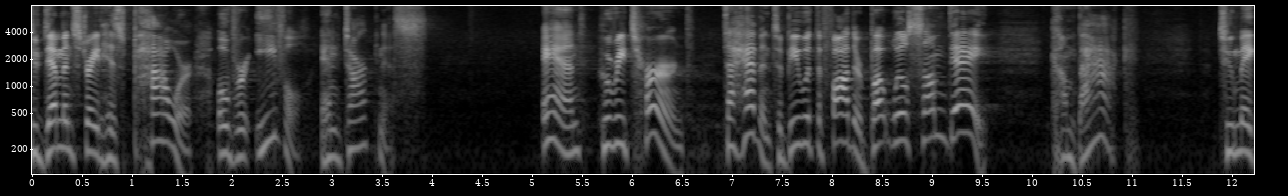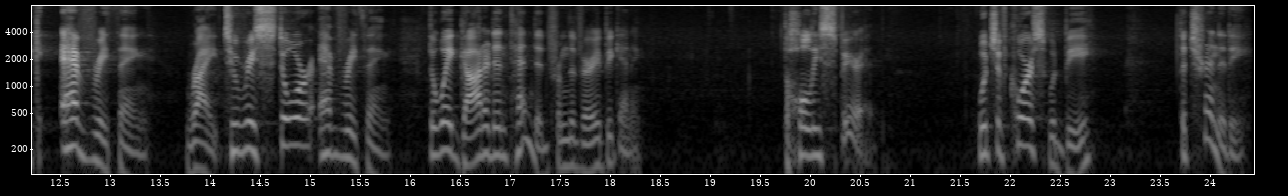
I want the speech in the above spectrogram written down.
to demonstrate his power over evil and darkness, and who returned to heaven to be with the Father, but will someday come back to make everything right, to restore everything the way God had intended from the very beginning. The Holy Spirit, which of course would be the Trinity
